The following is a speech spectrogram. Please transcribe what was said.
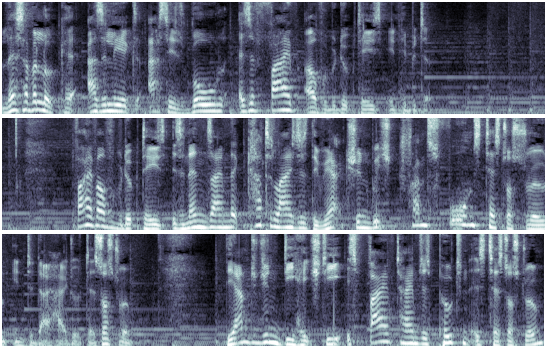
let's have a look at azelaic acid's role as a 5-alpha reductase inhibitor. 5-alpha reductase is an enzyme that catalyzes the reaction which transforms testosterone into dihydrotestosterone. The androgen DHT is 5 times as potent as testosterone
